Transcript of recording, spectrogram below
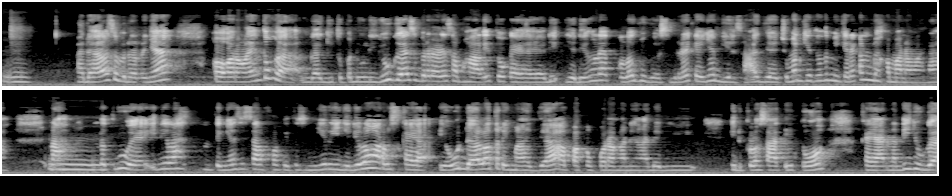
Mm. Padahal sebenarnya oh, orang lain tuh nggak nggak gitu peduli juga sebenarnya sama hal itu. Kayak jadi jadi ngeliat lo juga sebenarnya kayaknya biasa aja. Cuman kita tuh mikirnya kan udah ke mana-mana. Nah Hmm. menurut gue inilah pentingnya si self love itu sendiri. Jadi lo harus kayak ya udah lo terima aja apa kekurangan yang ada di hidup lo saat itu. Kayak nanti juga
